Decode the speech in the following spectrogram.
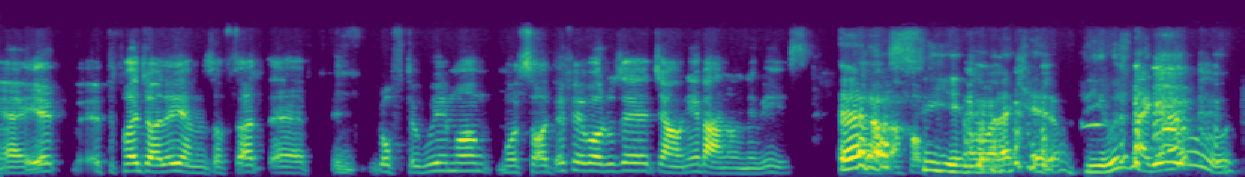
یه اتفاق جالبی امروز افتاد. گفتگوی ما مصادفه با روز جهانی برنامه نویس راستی مبارک دیروز مگه نبود؟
